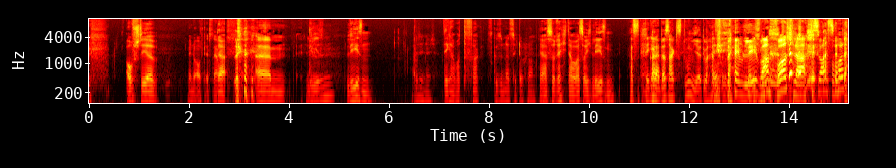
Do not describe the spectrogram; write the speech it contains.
aufstehe. Wenn du aufstehst, ja. Ja. ähm, lesen? Lesen. Weiß ich nicht. Digga, what the fuck? ist gesünder als TikTok schauen. Ja, hast du recht, aber was soll ich lesen? Hast, Digga. Connor, das sagst du mir. Du hast in deinem Leben. Das war ein Vorschlag. Das war ein hast in Vorschlag.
